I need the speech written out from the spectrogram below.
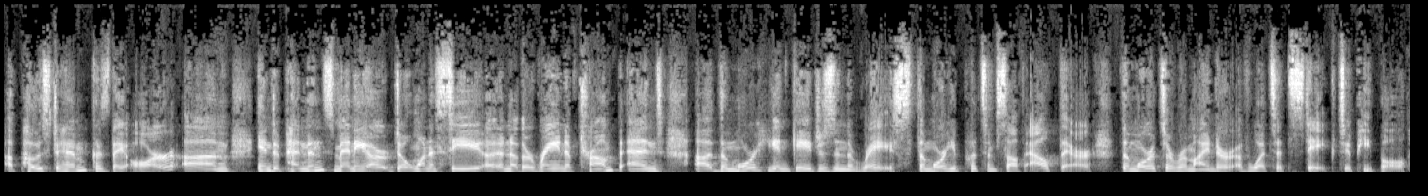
opposed to him because they are. Um, independents, many are, don't want to see another reign of Trump. And uh, the more he engages in the race, the more he puts himself out there, the more it's a reminder of what's at stake to people.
